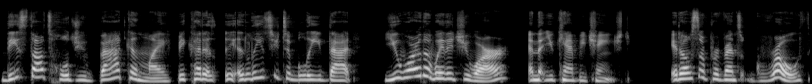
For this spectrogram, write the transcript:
These thoughts hold you back in life because it leads you to believe that you are the way that you are and that you can't be changed. It also prevents growth,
